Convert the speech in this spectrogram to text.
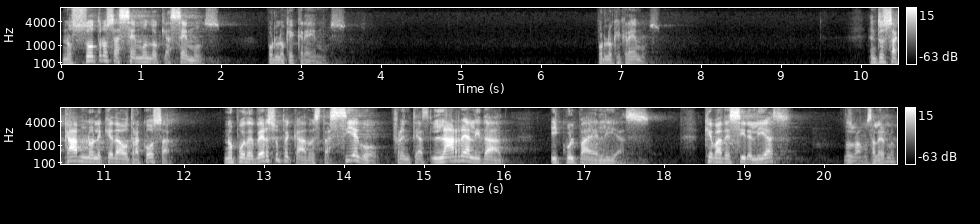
Nosotros hacemos lo que hacemos por lo que creemos. Por lo que creemos. Entonces a Acab no le queda otra cosa. No puede ver su pecado, está ciego frente a la realidad y culpa a Elías. ¿Qué va a decir Elías? Pues vamos a leerlo.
